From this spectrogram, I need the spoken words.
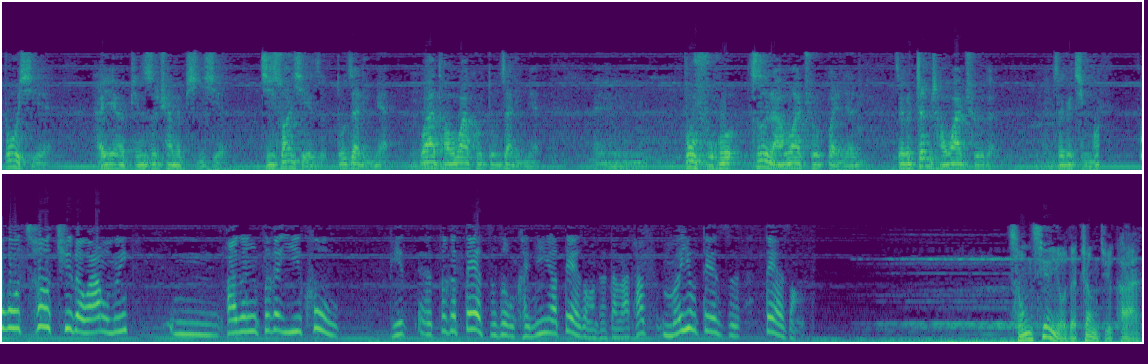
布鞋，还有平时穿的皮鞋，几双鞋子都在里面，外套、外裤都在里面。嗯，不符合自然外出本人这个正常外出的这个情况。不过出去的话，我们。嗯，反正这个衣裤，别呃，这个袋子中肯定要带上的，对吧？他没有袋子带上。从现有的证据看，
